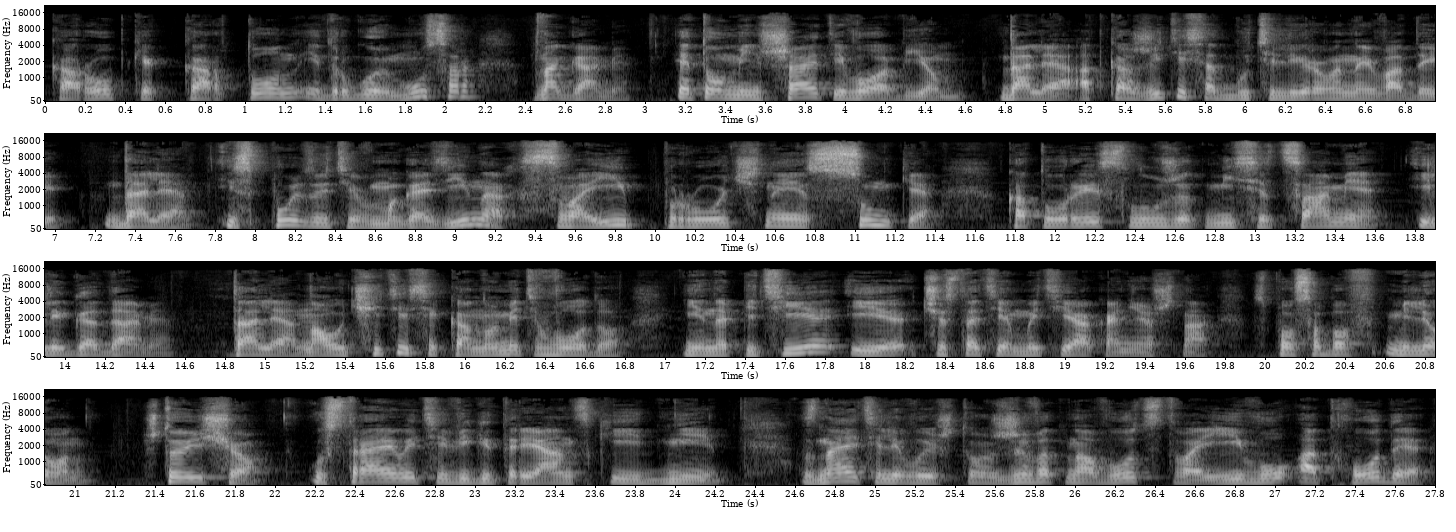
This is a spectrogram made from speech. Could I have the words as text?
коробки, картон и другой мусор ногами. Это уменьшает его объем. Далее, откажитесь от бутилированной воды. Далее, используйте в магазинах свои прочные сумки, которые служат месяцами или годами. Далее, научитесь экономить воду. Не на питье и чистоте мытья, конечно. Способов миллион. Что еще? Устраивайте вегетарианские дни. Знаете ли вы, что животноводство и его отходы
